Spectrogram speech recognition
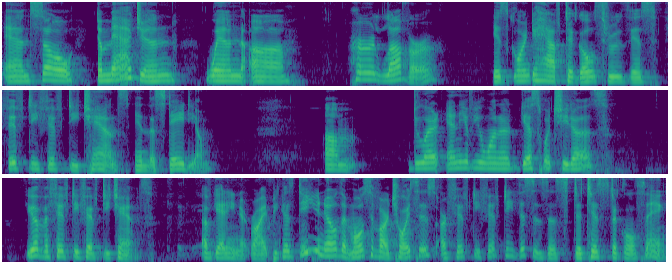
And so imagine when uh, her lover is going to have to go through this 50 50 chance in the stadium. Um, do any of you want to guess what she does? You have a 50 50 chance of getting it right. Because did you know that most of our choices are 50 50? This is a statistical thing.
